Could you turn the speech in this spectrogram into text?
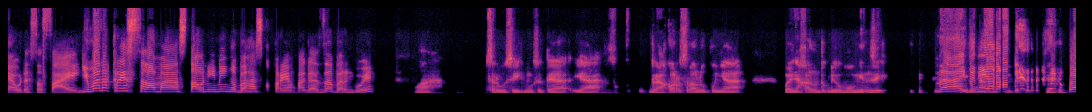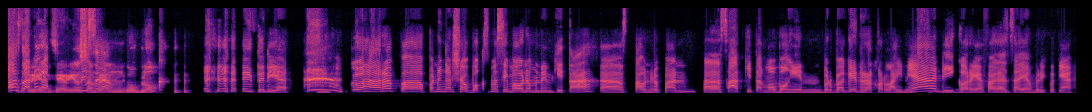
ya udah selesai. Gimana Chris selama setahun ini ngebahas Korea Vaganza bareng gue? Wah seru sih maksudnya ya drakor selalu punya banyak hal untuk diomongin sih. Nah itu dia kan Dari bahasannya yang serius bisa. sampai yang goblok. itu dia. Gue harap eh, pendengar Showbox masih mau nemenin kita eh, tahun depan eh, saat kita ngomongin berbagai drakor lainnya di Korea Vaganza yang berikutnya.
